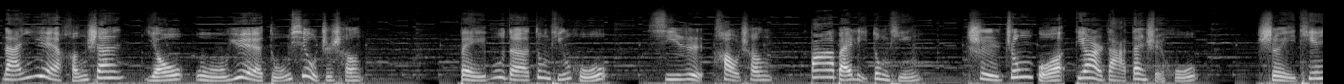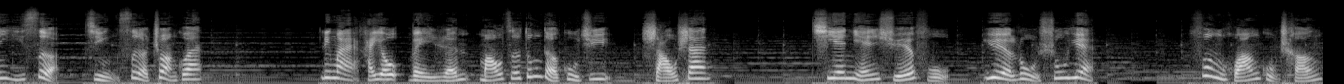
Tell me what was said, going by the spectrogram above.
南岳衡山有“五岳独秀”之称，北部的洞庭湖，昔日号称。八百里洞庭是中国第二大淡水湖，水天一色，景色壮观。另外还有伟人毛泽东的故居韶山、千年学府岳麓书院、凤凰古城、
